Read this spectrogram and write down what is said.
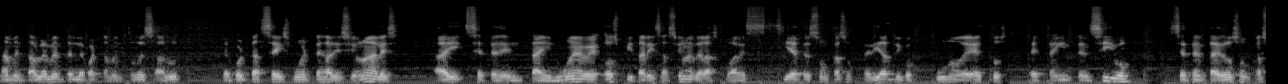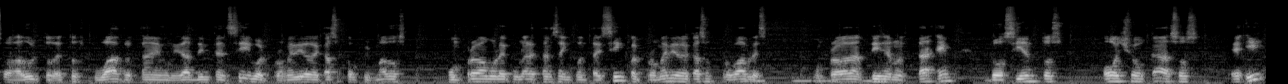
Lamentablemente el Departamento de Salud reporta seis muertes adicionales. Hay 79 hospitalizaciones, de las cuales siete son casos pediátricos. Uno de estos está en intensivo. 72 son casos adultos, de estos cuatro están en unidad de intensivo, el promedio de casos confirmados con prueba molecular está en 55, el promedio de casos probables con prueba de antígeno está en 208 casos eh, y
